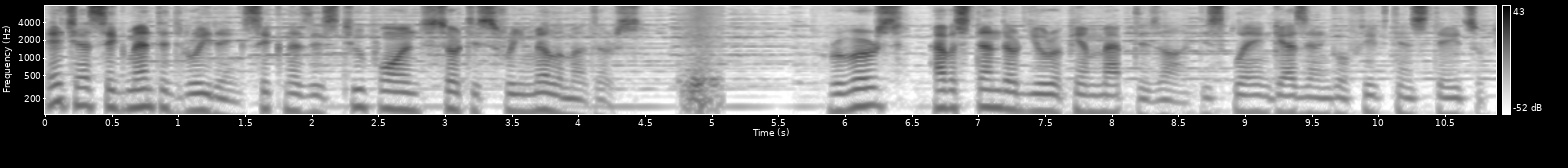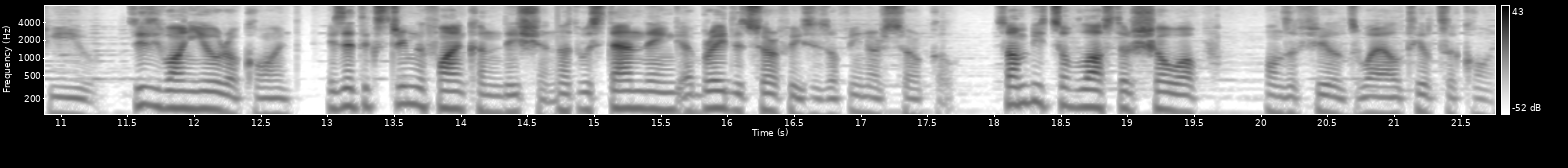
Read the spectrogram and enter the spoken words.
Edge has segmented reeding, thickness is 2.33 millimeters. Reverse have a standard European map design, displaying gathering of 15 states of EU. This 1 euro coin is at extremely fine condition, notwithstanding abraded surfaces of inner circle. Some bits of luster show up on the fields while tilts a coin.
